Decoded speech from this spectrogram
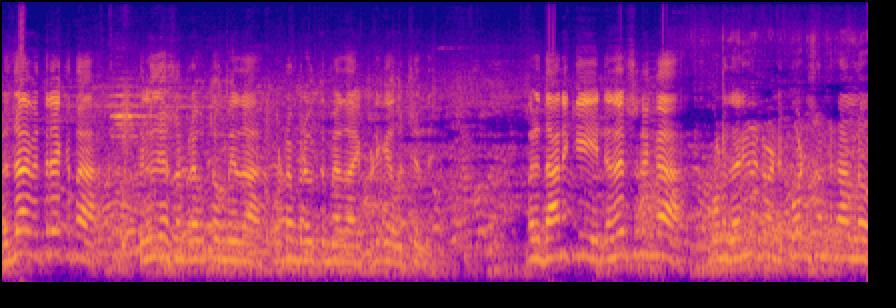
ప్రజా వ్యతిరేకత తెలుగుదేశం ప్రభుత్వం మీద కూటమి ప్రభుత్వం మీద ఇప్పటికే వచ్చింది. మరి దానికి నిదర్శనంగా మనం జరిగినటువంటి కోటి సంతకాల్లో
